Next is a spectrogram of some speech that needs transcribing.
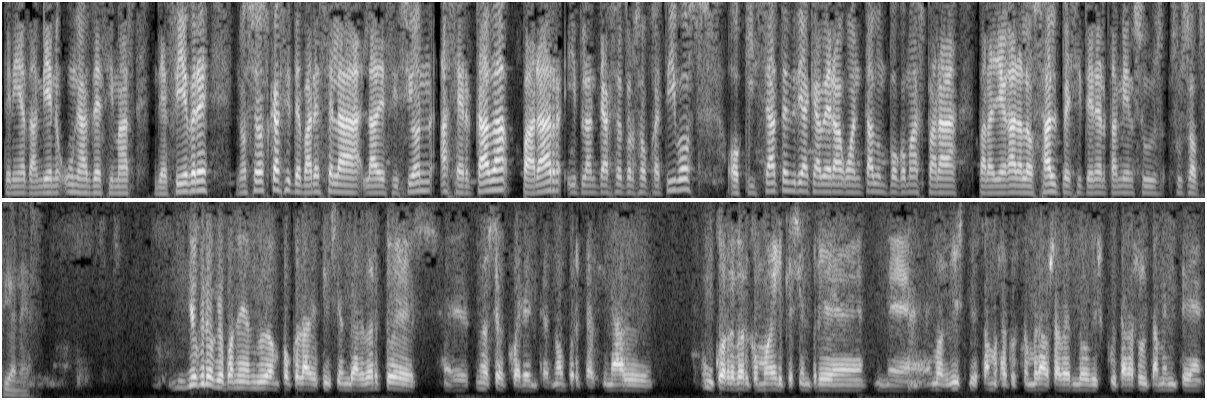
tenía también unas décimas de fiebre. No sé, Oscar, si te parece la, decisión acertada, parar y plantearse otros objetivos, o quizá tendría que haber aguantado un poco más para, para llegar a los Alpes y tener también sus, sus opciones. Yo creo que poner en duda un poco la decisión de Alberto es, es no ser coherente, ¿no? Porque al final un corredor como él que siempre eh, hemos visto y estamos acostumbrados a verlo disputar absolutamente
